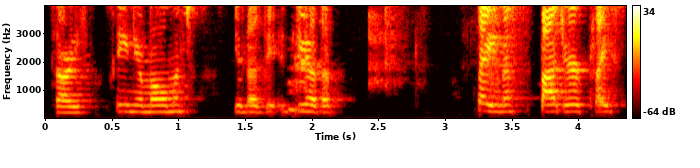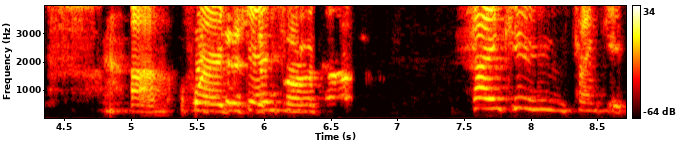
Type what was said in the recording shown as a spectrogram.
sorry, senior moment, you know, the, the other famous badger place, um, where the densities are, thank you, thank you,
